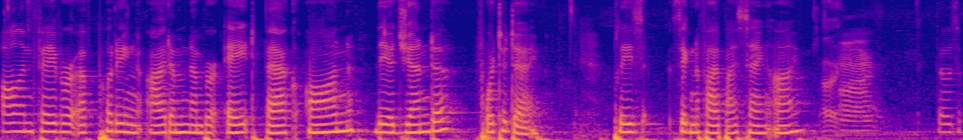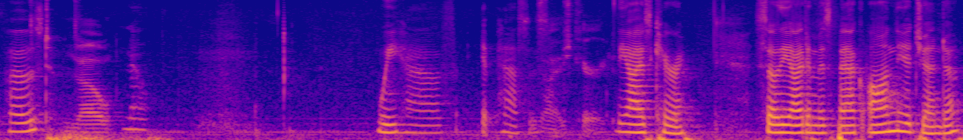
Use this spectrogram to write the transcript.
All in favor of putting item number eight back on the agenda for today? Please signify by saying aye. Aye. Those opposed? No. No. We have, it passes. The ayes carried. The ayes carry. So the item is back on the agenda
